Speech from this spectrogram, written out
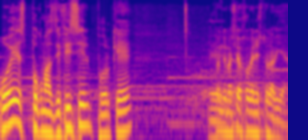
Hoy es poco más difícil porque son eh, demasiado jóvenes todavía.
